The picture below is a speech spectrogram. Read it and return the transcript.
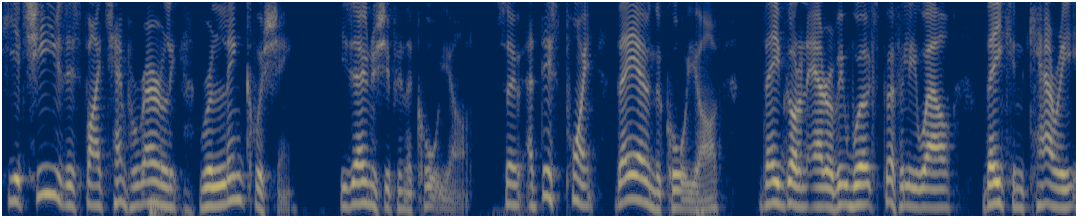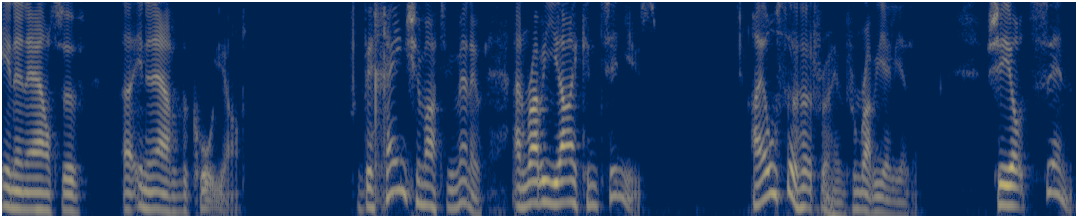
he achieves this by temporarily relinquishing his ownership in the courtyard. So at this point, they own the courtyard. They've got an eruv. It works perfectly well. They can carry in and out of uh, in and out of the courtyard. And Rabbi Eli continues. I also heard from him, from Rabbi Eliezer, Sheyotzin,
